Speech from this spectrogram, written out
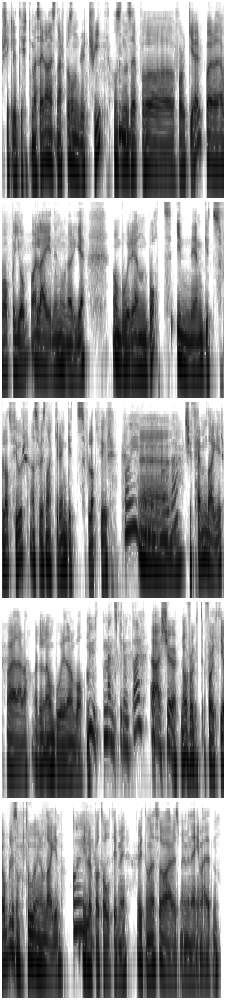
skikkelig dypt med meg selv. Jeg har nesten vært på sånn retreat, sånn som du mm. ser på folk gjør. Bare jeg var på jobb aleine i Nord-Norge om bord i en båt inni en gudsforlatt fjord. Altså vi snakker en gudsforlatt fjord. Oi, hvor lenge var du det? 25 dager var jeg der da, om bord i den båten. Uten mennesker rundt deg? Ja, jeg kjørte noen folk, folk til jobb liksom, to ganger om dagen. Oi. I løpet av tolv timer. Og utenom det så var jeg liksom i min egen verden.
